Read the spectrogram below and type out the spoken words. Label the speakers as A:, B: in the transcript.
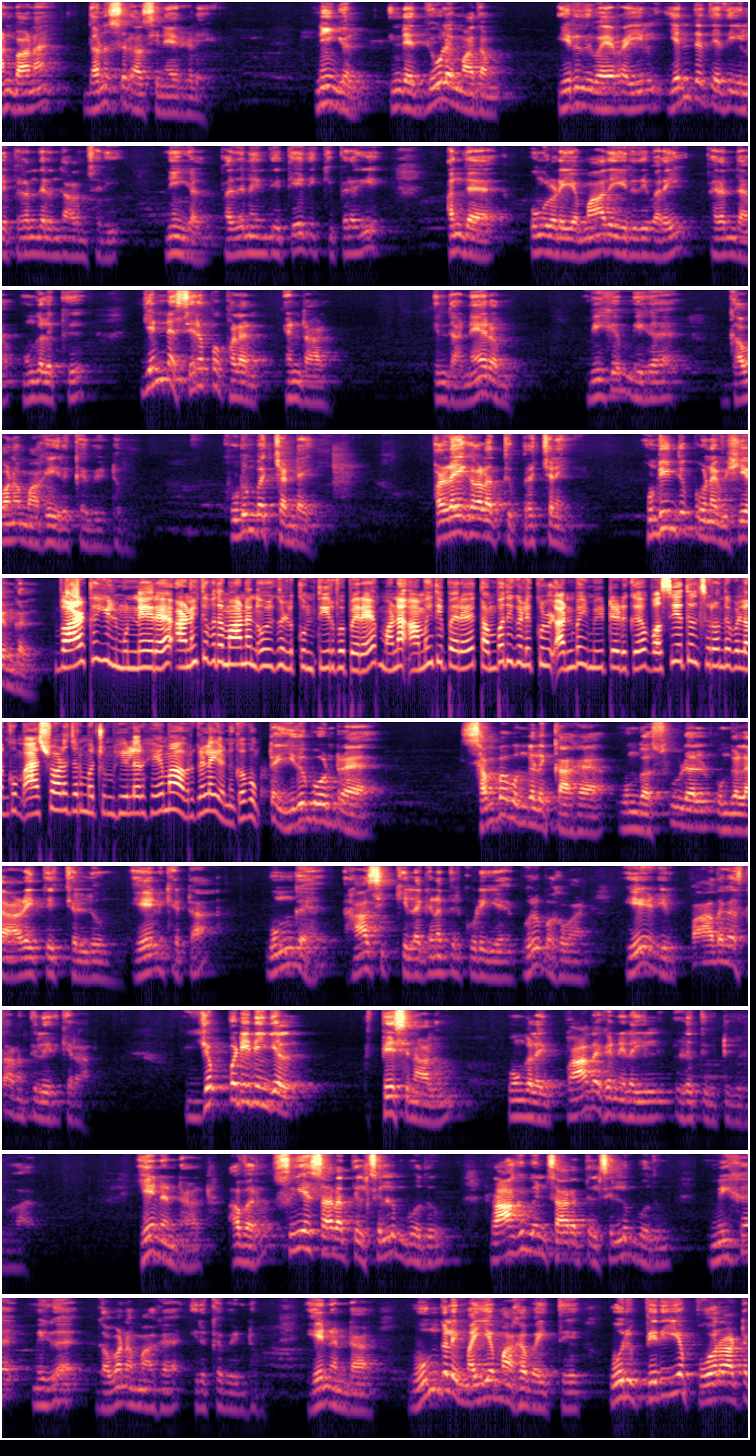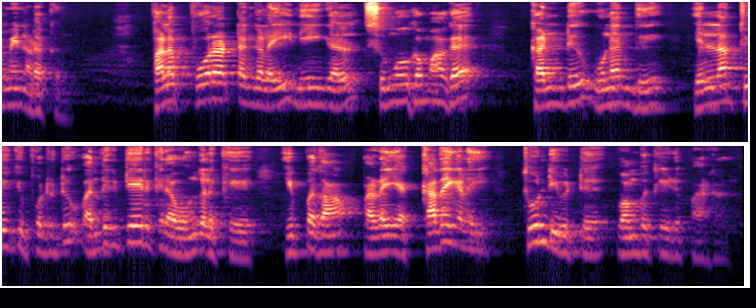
A: அன்பான தனுசு ராசி நேர்களே நீங்கள் இந்த ஜூலை மாதம் இறுதி வரையில் எந்த தேதியில் பிறந்திருந்தாலும் சரி நீங்கள் பதினைந்து தேதிக்கு பிறகு அந்த உங்களுடைய மாத இறுதி வரை பிறந்த உங்களுக்கு என்ன சிறப்பு பலன் என்றால் இந்த நேரம் மிக மிக கவனமாக இருக்க வேண்டும். குடும்பச் சண்டை பழைய காலத்து பிரச்சனை முடிந்து போன விஷயங்கள்.
B: வாழ்க்கையில் முன்னேற அனைத்து விதமான நோய்களுக்கும் தீர்வு பெற மன அமைதி பெற தம்பதிகளுக்குள் அன்பை மீட்டெடுக்க வசியத்தில் சிறந்து விளங்கும் ஆஸ்ட்ராலஜர் மற்றும் ஹீலர் ஹேமா அவர்களை அணுகவும்.
A: இது போன்ற சம்பவங்களுக்காக உங்கள் சூழல் உங்களை அழைத்து செல்லும். ஏன்னு கேட்டால் உங்கள் ராசிக்கு லக்னத்திற்குரிய குரு பகவான் ஏழில் பாதகஸ்தானத்தில் இருக்கிறார். எப்படி நீங்கள் பேசினாலும் உங்களை பாதக நிலையில் எடுத்துவிட்டு விடுவார். ஏனென்றால் அவர் சுயசாரத்தில் செல்லும்போதும் ராகுவின் சாரத்தில் செல்லும்போதும் மிக மிக கவனமாக இருக்க வேண்டும். ஏனென்றால் உங்களை மையமாக வைத்து ஒரு பெரிய போராட்டமே நடக்கும். பல போராட்டங்களை நீங்கள் சுமூகமாக கண்டு உணர்ந்து எல்லாம் தூக்கி போட்டுட்டு வந்துக்கிட்டே இருக்கிற உங்களுக்கு இப்போ தான் பழைய கதைகளை தூண்டிவிட்டு வம்புக்கு இழுப்பார்கள்.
